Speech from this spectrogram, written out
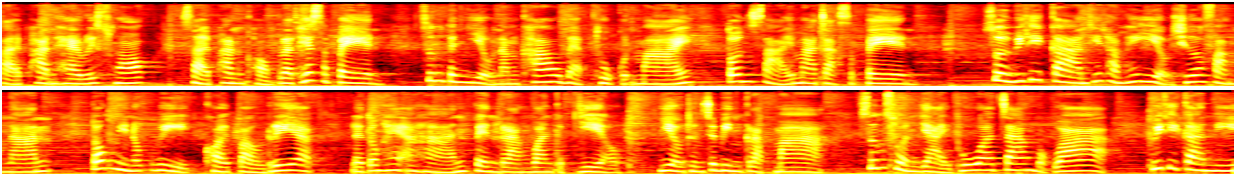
สายพันธุ์แฮร์ริสฮอคสายพันธุ์ของประเทศสเปน ซึ่งเป็นเหยี่ยวนำเข้าแบบถูกกฎหมาย ต้นสายมาจากสเปน ส่วนวิธีการที่ทำให้เหยี่ยวเชื่อฟังนั้น ต้องมีนกหวีดคอยเป่าเรียก และต้องให้อาหารเป็นรางวัลกับเหยี่ยว เหยี่ยวถึงจะบินกลับมา ซึ่งส่วนใหญ่ผู้ว่าจ้างบอกว่า วิธีการนี้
